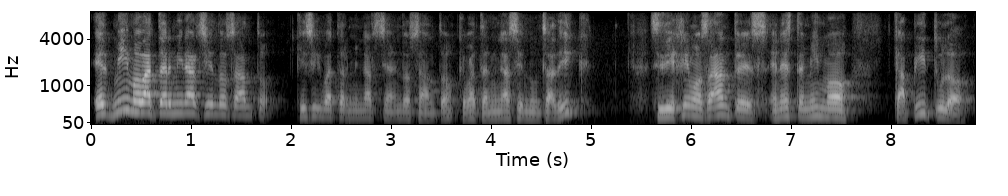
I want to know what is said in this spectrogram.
él mismo va a terminar siendo santo. ¿Qué si va a terminar siendo santo? Que va a terminar siendo un tzadik. Si dijimos antes en este mismo capítulo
